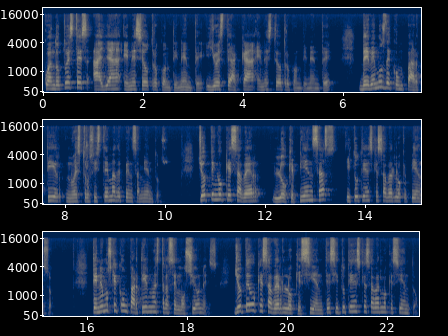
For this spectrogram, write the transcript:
Cuando tú estés allá en ese otro continente y yo esté acá en este otro continente, debemos de compartir nuestro sistema de pensamientos. Yo tengo que saber lo que piensas y tú tienes que saber lo que pienso. Tenemos que compartir nuestras emociones. Yo tengo que saber lo que sientes y tú tienes que saber lo que siento.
